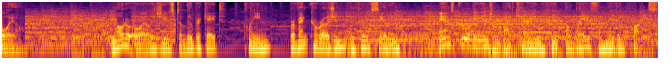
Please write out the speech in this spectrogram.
Oil. Motor oil is used to lubricate, clean, prevent corrosion, improve sealing, and cool the engine by carrying heat away from moving parts.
